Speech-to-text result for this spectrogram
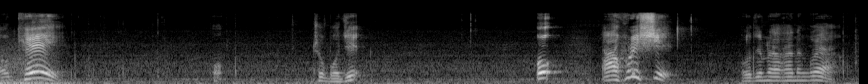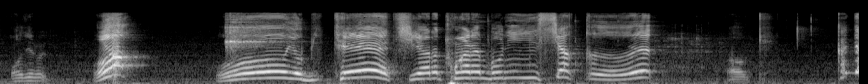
오케이. 어 저 뭐지? 어? 아 후레쉬. 어디로 나가는 거야? 어디로? 어? 오, 요 밑에 지하로 통하는 문이 있었군. 오케이. 간다!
